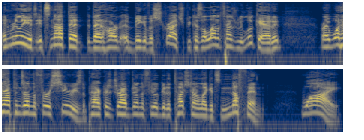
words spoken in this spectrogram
And really, it's not that, that hard, uh, big of a stretch because a lot of times we look at it, right? What happens on the first series? The Packers drive down the field, get a touchdown like it's nothing. Why?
